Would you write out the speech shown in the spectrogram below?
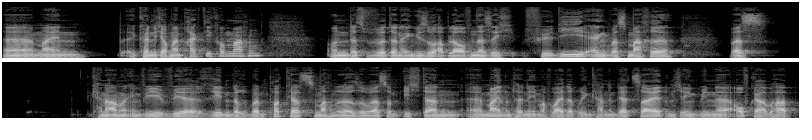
äh, mein, könnte ich auch mein Praktikum machen. Und das wird dann irgendwie so ablaufen, dass ich für die irgendwas mache, was keine Ahnung, irgendwie wir reden darüber, einen Podcast zu machen oder sowas und ich dann äh, mein Unternehmen auch weiterbringen kann in der Zeit und ich irgendwie eine Aufgabe habe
